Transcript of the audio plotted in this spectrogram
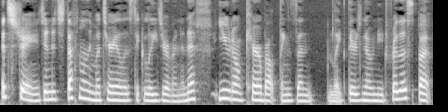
it's strange and it's definitely materialistically driven and if you don't care about things then like there's no need for this but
